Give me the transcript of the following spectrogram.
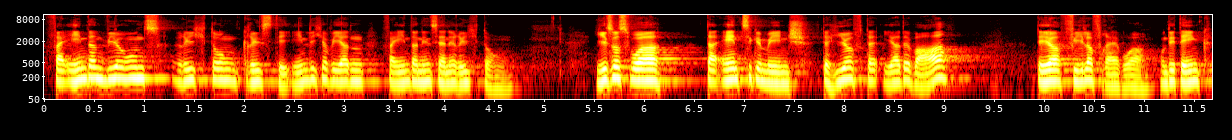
verändern wir uns Richtung Christi, ähnlicher werden, verändern in seine Richtung. Jesus war der einzige Mensch, der hier auf der Erde war, der fehlerfrei war. Und ich denke,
